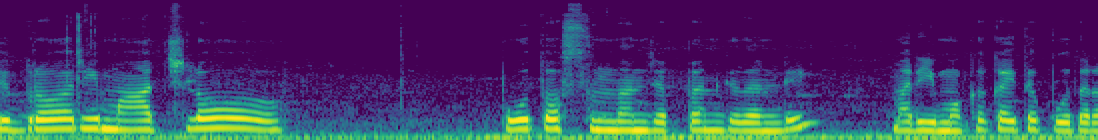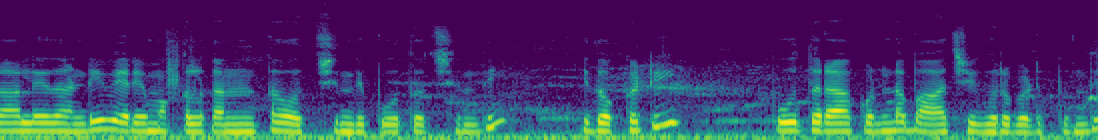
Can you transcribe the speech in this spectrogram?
ఫిబ్రవరి మార్చ్లో పూత వస్తుందని చెప్పాను కదండి. మరి ఈ మొక్కకైతే పూత రాలేదండి. వేరే మొక్కలకంతా వచ్చింది పూత వచ్చింది. ఇదొక్కటి పూత రాకుండా బాగా చిగురు పెడుతుంది.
